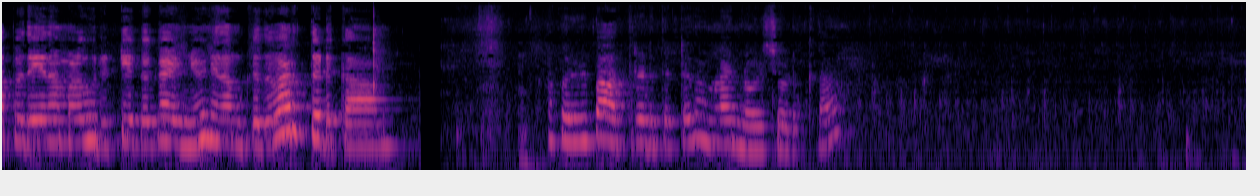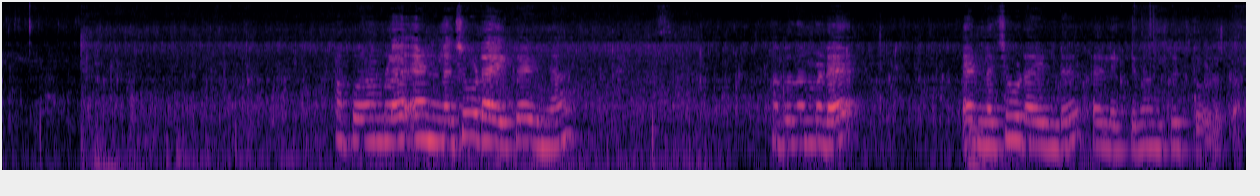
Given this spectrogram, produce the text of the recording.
അപ്പൊ ഇതേ നമ്മൾ ഉരുട്ടിയൊക്കെ കഴിഞ്ഞു. ഇനി നമുക്കിത് വറുത്തെടുക്കാം. അപ്പൊ ഒരു പാത്രം എടുത്തിട്ട് നമ്മൾ എണ്ണ ഒഴിച്ചു കൊടുക്കുക. അപ്പൊ നമ്മൾ എണ്ണ ചൂടായി കഴിഞ്ഞാൽ അപ്പൊ നമ്മുടെ എണ്ണ ചൂടായിട്ടുണ്ട് അതിലേക്ക് നമുക്ക് ഇട്ട് കൊടുക്കാം.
